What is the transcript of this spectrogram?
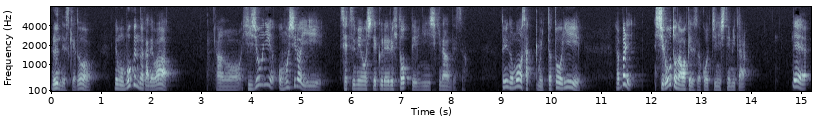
るんですけどでも僕の中ではあの非常に面白い説明をしてくれる人っていう認識なんですよ。というのもさっきも言った通りやっぱり素人なわけですよこっちにしてみたら。で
